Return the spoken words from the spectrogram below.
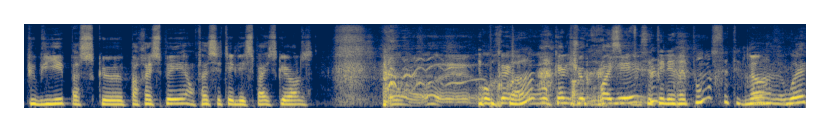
publié parce que par respect, en fait, c'était les Spice Girls. Auquel- pourquoi auquel je croyais. C'était les réponses C'était quoi Non, ouais,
